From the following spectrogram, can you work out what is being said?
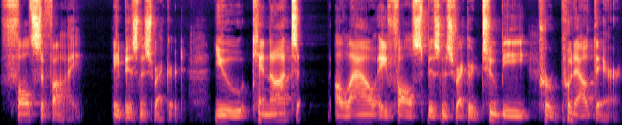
falsify a business record. You cannot allow a false business record to be per, put out there.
